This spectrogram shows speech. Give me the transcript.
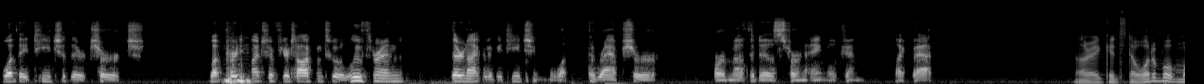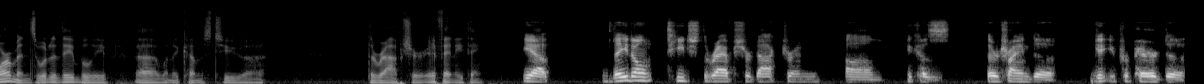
what they teach at their church. But pretty much if you're talking to a Lutheran, they're not going to be teaching the rapture or a Methodist or an Anglican like that. All right, good to know. What about Mormons? What do they believe uh, when it comes to uh, the rapture, if anything? Yeah, they don't teach the rapture doctrine um, because they're trying to get you prepared to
